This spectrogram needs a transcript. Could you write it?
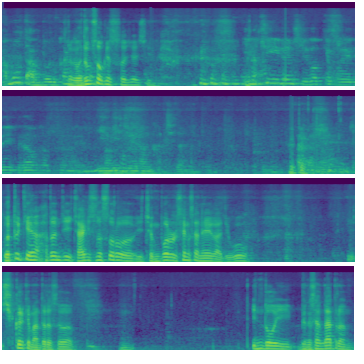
아무것도 안 보이고 그리고 어둠 속에서 써야지. 일주일은 즐겁게 보내야 되니 그 다음부터는 이미지랑 같이 다녔던 그러니까 어떻게 하든지 자기 스스로 이 정보를 생산해 가지고 시끄럽게 만들어서 음, 인도의 명상가들은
